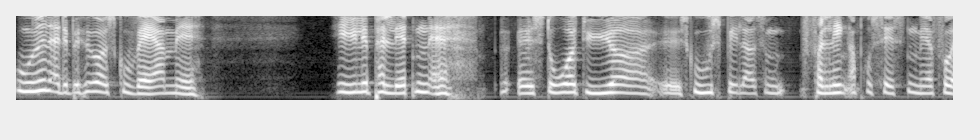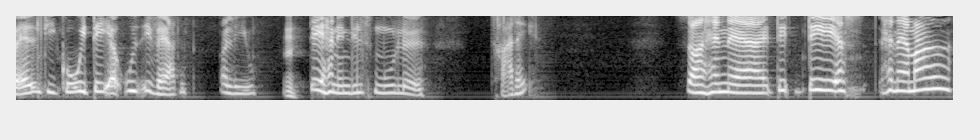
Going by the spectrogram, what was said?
uden at det behøver at skulle være med hele paletten af øh, store, dyre øh, skuespillere, som forlænger processen med at få alle de gode idéer ud i verden og leve. Mm. Det er han en lille smule øh, træt af. Så han er, det, det er, han er meget,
